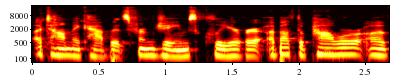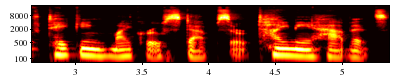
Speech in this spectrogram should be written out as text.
Atomic Habits from James Clear about the power of taking micro steps or tiny habits.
